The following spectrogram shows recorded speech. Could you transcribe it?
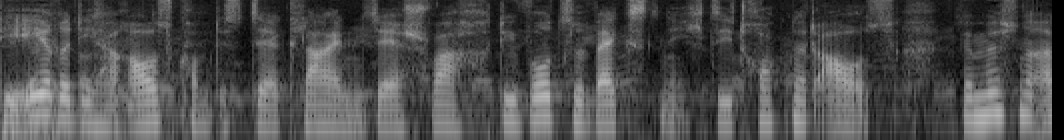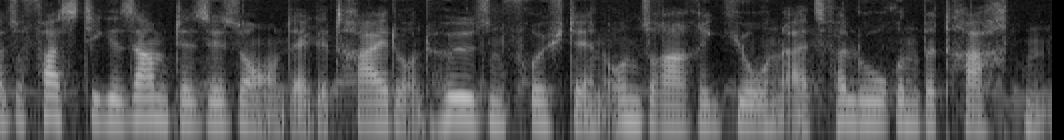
Die Ehre, die herauskommt, ist sehr klein, sehr schwach. Die Wurzel wächst nicht, sie trocknet aus. Wir müssen also fast die gesamte Saison der Getreide- und Hülsenfrüchte in unserer Region als verloren betrachten.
